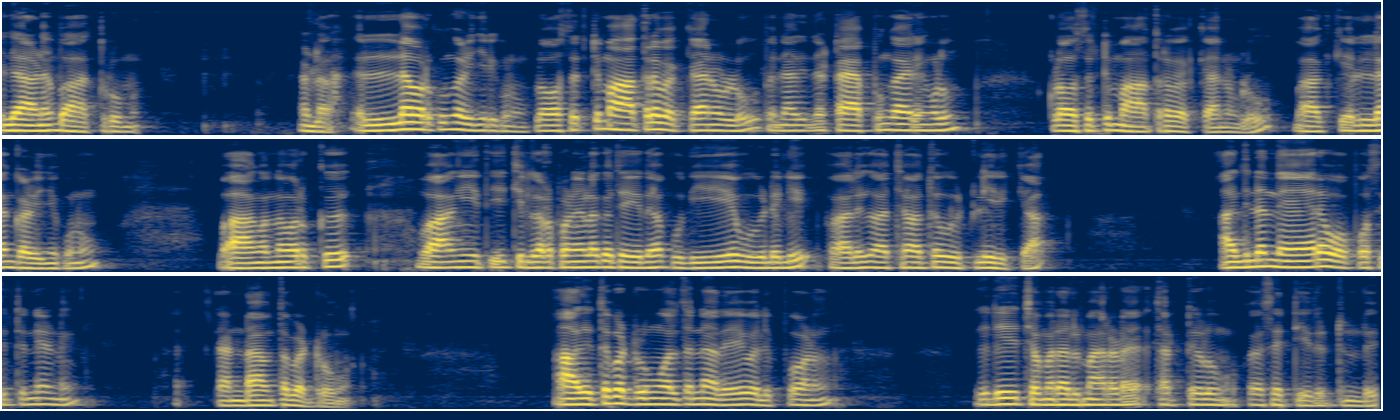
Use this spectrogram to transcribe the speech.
ഇതാണ് ബാത്റൂം. കണ്ടോ? എല്ലാവർക്കും കഴിഞ്ഞിരിക്കണം ക്ലോസറ്റ് മാത്രമേ വെക്കാനുള്ളൂ. പിന്നെ അതിന്റെ ടാപ്പും കാര്യങ്ങളും ക്ലോസറ്റ് മാത്രമേ വെക്കാനുള്ളൂ. ബാക്കിയെല്ലാം കഴിഞ്ഞിരിക്കണു വാങ്ങുന്നവർക്ക് വാങ്ങി ഈ ചില്ലറ പണികളൊക്കെ ചെയ്ത പുതിയ വീടിൽ പാൽ കാച്ചാത്ത വീട്ടിലിരിക്കുക അതിന്റെ നേരെ ഓപ്പോസിറ്റ് തന്നെയാണ് രണ്ടാമത്തെ ബെഡ്റൂം ആദ്യത്തെ ബെഡ്റൂം പോലെ തന്നെ അതേ വലിപ്പമാണ്. ഇതിൽ ചുമരൽമാരുടെ തട്ടുകളും ഒക്കെ സെറ്റ് ചെയ്തിട്ടുണ്ട്.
